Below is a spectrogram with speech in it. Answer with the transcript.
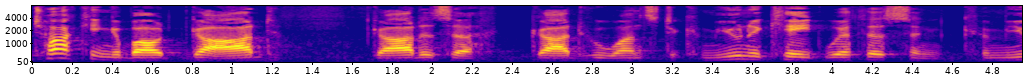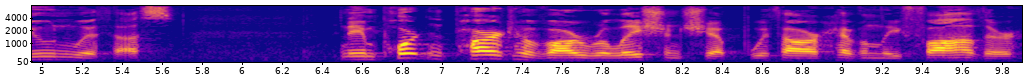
talking about God. God is a God who wants to communicate with us and commune with us. An important part of our relationship with our Heavenly Father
